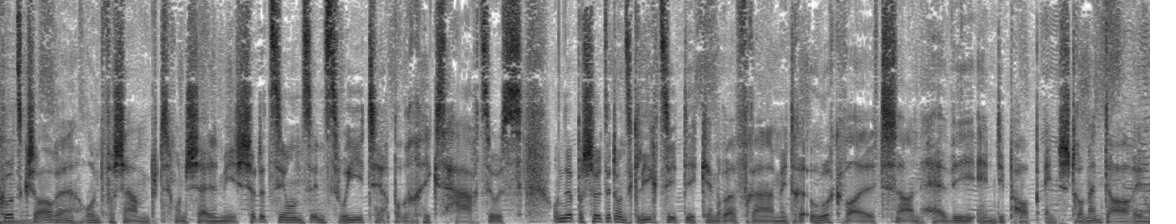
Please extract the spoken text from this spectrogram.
Kurz geschoren, unverschämt und schelmisch schüttet sie uns in sweet, erbruchiges Herz aus und überschüttet uns gleichzeitig im Refrain mit einer Urgewalt an Heavy Indie-Pop-Instrumentarium.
